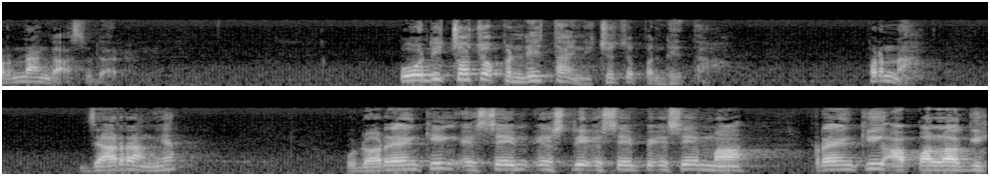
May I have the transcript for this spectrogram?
Pernah nggak saudara? Oh, ini cocok pendeta ini, cocok pendeta. Pernah? Jarang ya. Udah ranking SM, SD, SMP, SMA, ranking apalagi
